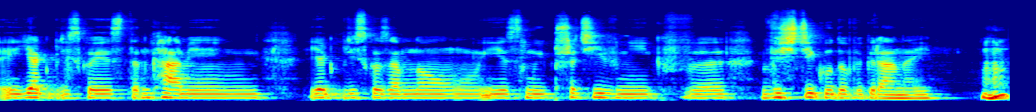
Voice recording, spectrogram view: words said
jak blisko jest ten kamień, jak blisko za mną jest mój przeciwnik w wyścigu do wygranej. Mhm.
